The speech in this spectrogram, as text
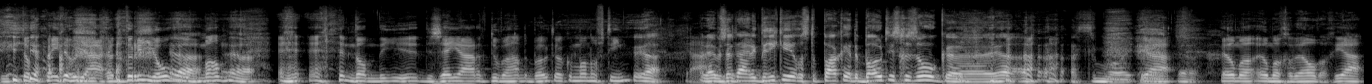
Die torpedojager, ja. 300 ja, man. En, en, dan die, de zeejaren douaneboot ook een man of tien. Ja. ja. En dan hebben ze uiteindelijk drie kerels te pakken en de boot is gezonken. ja, dat is mooi. Ja, Helemaal, helemaal geweldig. Ja.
